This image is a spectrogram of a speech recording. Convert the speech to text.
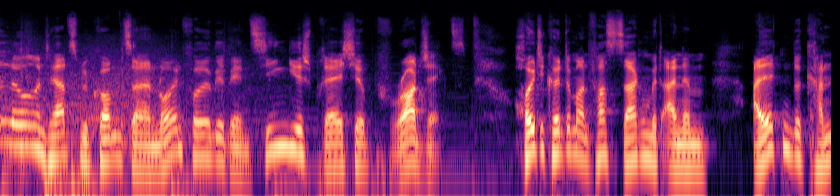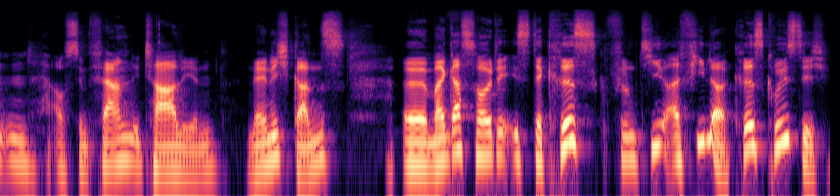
Hallo und herzlich willkommen zu einer neuen Folge Benzingespräche Projects. Heute könnte man fast sagen, mit einem alten Bekannten aus dem fernen Italien. Ne, nicht ganz. Äh, mein Gast heute ist der Chris vom Team Alfila. Chris, grüß dich.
